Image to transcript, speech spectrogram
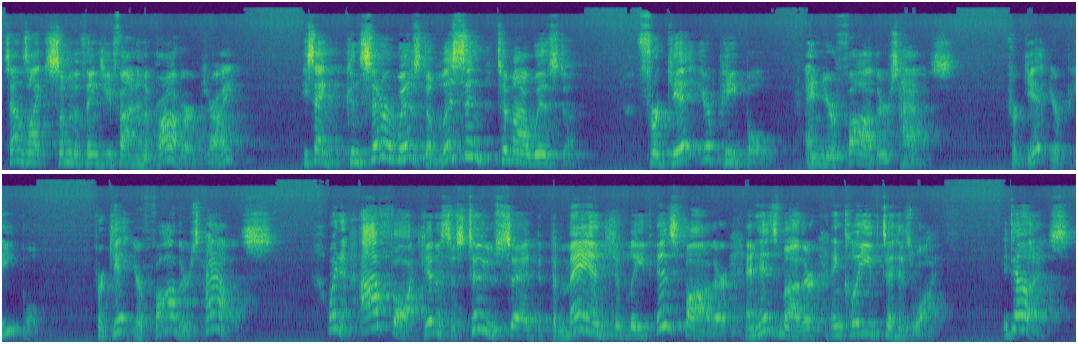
sounds like some of the things you'd find in the Proverbs, right? He's saying, consider wisdom. Listen to my wisdom. Forget your people and your father's house. Forget your people. Forget your father's house. Wait a minute, I thought Genesis 2 said that the man should leave his father and his mother and cleave to his wife. It does.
